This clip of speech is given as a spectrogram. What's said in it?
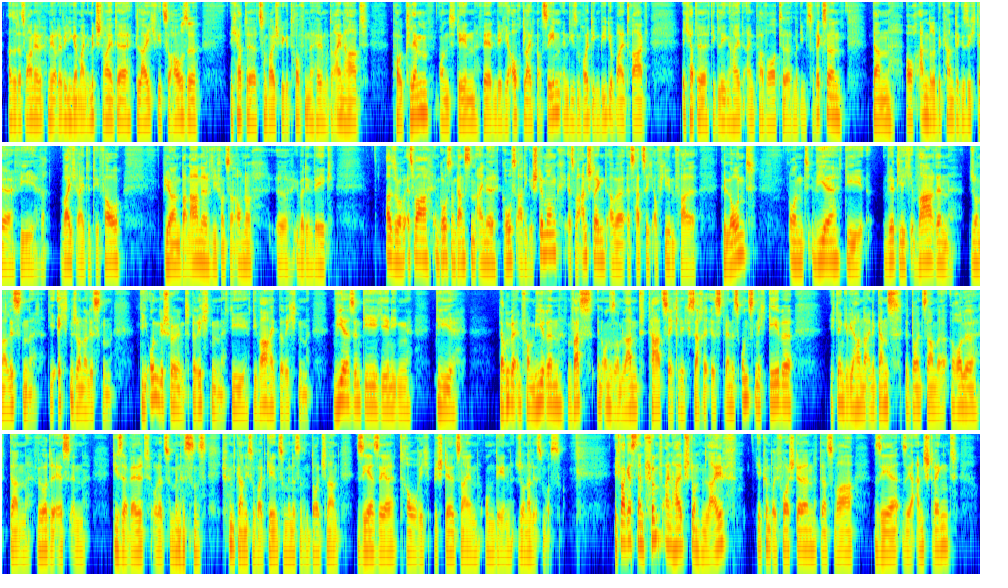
also das waren ja mehr oder weniger meine Mitstreiter, gleich wie zu Hause. Ich hatte zum Beispiel getroffen Helmut Reinhardt, Paul Klemm und den werden wir hier auch gleich noch sehen in diesem heutigen Videobeitrag. Ich hatte die Gelegenheit, ein paar Worte mit ihm zu wechseln. Dann auch andere bekannte Gesichter wie Weichreite TV. Björn Banane lief uns dann auch noch äh, über den Weg. Also es war im Großen und Ganzen eine großartige Stimmung. Es war anstrengend, aber es hat sich auf jeden Fall gelohnt. Und wir, die wirklich wahren Journalisten, die echten Journalisten, die ungeschönt berichten, die die Wahrheit berichten, wir sind diejenigen, die darüber informieren, was in unserem Land tatsächlich Sache ist. Wenn es uns nicht gäbe, ich denke, wir haben da eine ganz bedeutsame Rolle, dann würde es in dieser Welt oder zumindestens, ich will gar nicht so weit gehen, zumindest in Deutschland, sehr, sehr traurig bestellt sein um den Journalismus. Ich war gestern fünfeinhalb Stunden live. Ihr könnt euch vorstellen, das war sehr, sehr anstrengend.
